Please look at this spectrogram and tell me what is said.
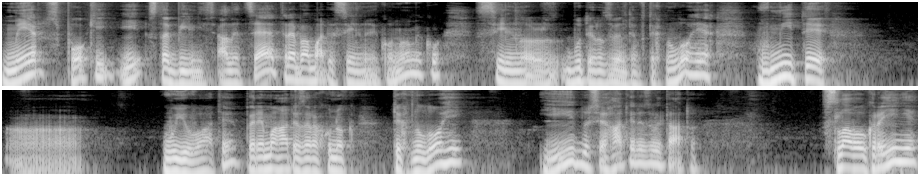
мир, спокій і стабільність. Але це треба мати сильну економіку, сильно бути розвинутим в технологіях, вміти а, воювати, перемагати за рахунок технологій і досягати результату. Слава Україні!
